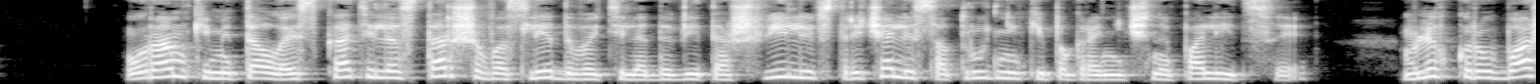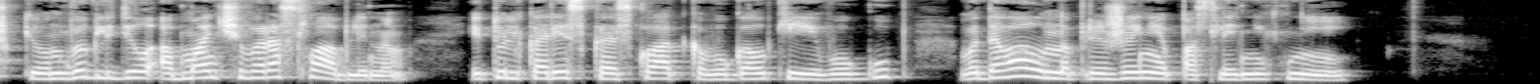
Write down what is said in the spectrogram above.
У рамки металлоискателя старшего следователя Давиташвили встречали сотрудники пограничной полиции. В легкой рубашке он выглядел обманчиво расслабленным, и только резкая складка в уголке его губ выдавала напряжение последних дней.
